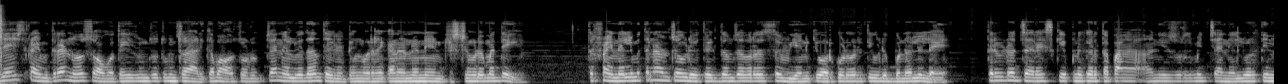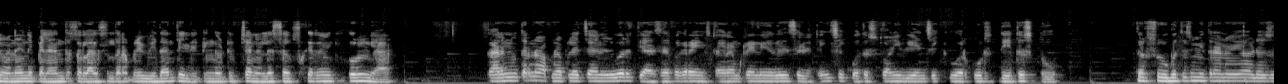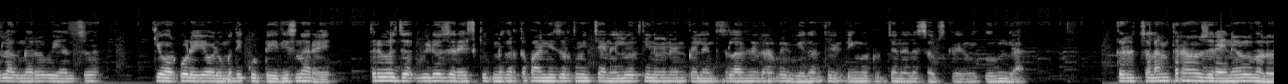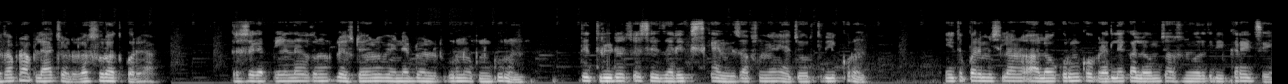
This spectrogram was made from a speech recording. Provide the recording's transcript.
जय श्री मित्रांनो स्वागत आहे तुमचं तुमचं लाडक्या भावाचं युट्यूब चॅनल वेदांत एडिटिंगवर एका नवीन इंटरेस्टिंग व्हिडिओमध्ये. तर फायनली मित्रांनो आमचा व्हिडिओ एकदम जबरदस्त व्ही एन क्यू आर कोडवरती व्हिडिओ बनवलेला आहे. तर व्हिडिओ जरा स्किप न करता पहा आणि जर तुम्ही चॅनलवरती नव्याने पहिल्यांदा चला असेल तर आपल्या वेदांत एडिटिंग यूट्यूब चॅनलला सबस्क्राईब करून घ्या. कारण मित्रांनो आपण आपल्या चॅनलवरती अशा प्रकारे इंस्टाग्राम ट्रेनिंग रील्स एडिटिंग शिकवत असतो आणि व्ही एनचे क्यू आर कोड्स देत असतो. तर सोबतच मित्रांनो या व्हिडिओचं लागणारं व्ही एनचं क्यू आर कोड या व्हिडिओमध्ये कुठेही दिसणार आहे. तर व्हिडिओ जरा स्किप न करता पाहणे जर तुम्ही चॅनलवर तीन महिन्यांनी पहिल्यांदा चला असेल तर आपल्या वेदांत रेटिंग यूट्यूब चॅनलला सबस्क्राईब करून घ्या. तर चला मित्रांनो जर वेळ घालवतो आपण आपल्या आजच्या व्हिडिओला सुरुवात करूया. तर सगळ्यात पहिल्यांदा मित्रांनो प्ले स्टोअरवर वेन ॲप डाउनलोड करून ओपन करून ते थ्री डॉटच्या शेजारी एक स्कॅनर्स ऑप्शन आहे याच्यावरती क्लिक करून इथं परमिशनला अलाव करून कोपऱ्यातल्या एक अलावमच्या ऑप्शनवरती क्लिक करायचे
